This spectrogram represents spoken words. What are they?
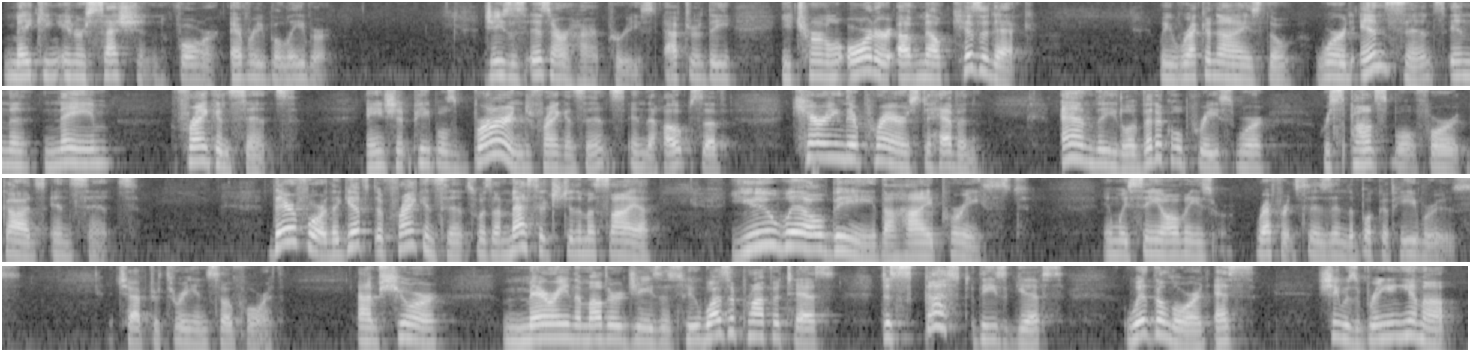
making intercession for every believer. Jesus is our high priest after the eternal order of Melchizedek. We recognize the word incense in the name frankincense. Ancient peoples burned frankincense in the hopes of carrying their prayers to heaven, and the Levitical priests were responsible for God's incense. Therefore, the gift of frankincense was a message to the Messiah You will be the high priest. And we see all these references in the book of Hebrews, chapter 3, and so forth. I'm sure Mary, the mother of Jesus, who was a prophetess, discussed these gifts with the Lord as she was bringing him up,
